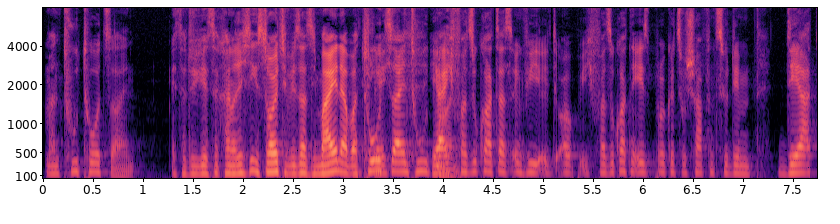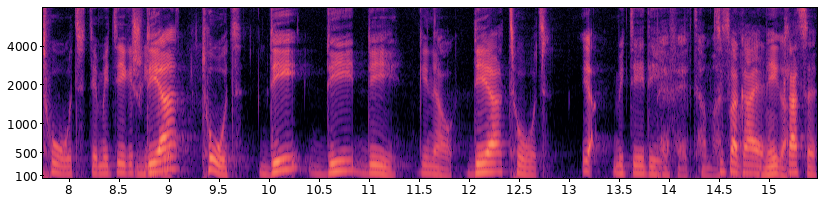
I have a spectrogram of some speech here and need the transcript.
Man tut tot sein. Ist natürlich jetzt kein richtiges Deutsch, wie was ich meine, aber tot Schlecht. sein tut Ja, man. ich versuche gerade das irgendwie, ich versuche gerade eine Eselsbrücke zu schaffen zu dem Der Tod, der mit D geschrieben der wird. Tod. D. D, D, genau. Der Tod. Ja. Mit DD. Perfekt, haben wir Super geil, Mega. klasse.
